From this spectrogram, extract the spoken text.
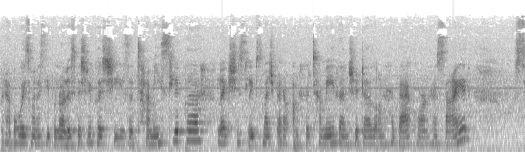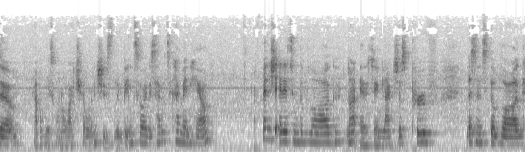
But I always want to on roller, especially because she's a tummy sleeper. Like she sleeps much better on her tummy than she does on her back or on her side. So I always want to watch her when she's sleeping. So I decided to come in here, finish editing the vlog. Not editing, like just proof, listen to the vlog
